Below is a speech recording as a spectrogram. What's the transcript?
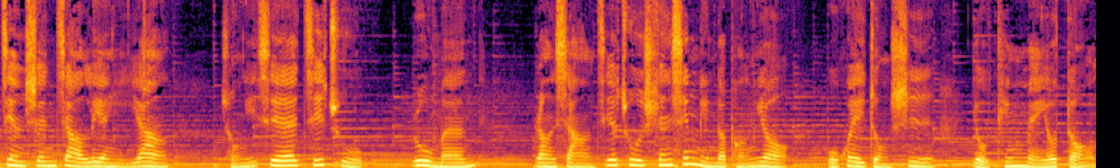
健身教练一样，从一些基础入门，让想接触身心灵的朋友不会总是有听没有懂。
